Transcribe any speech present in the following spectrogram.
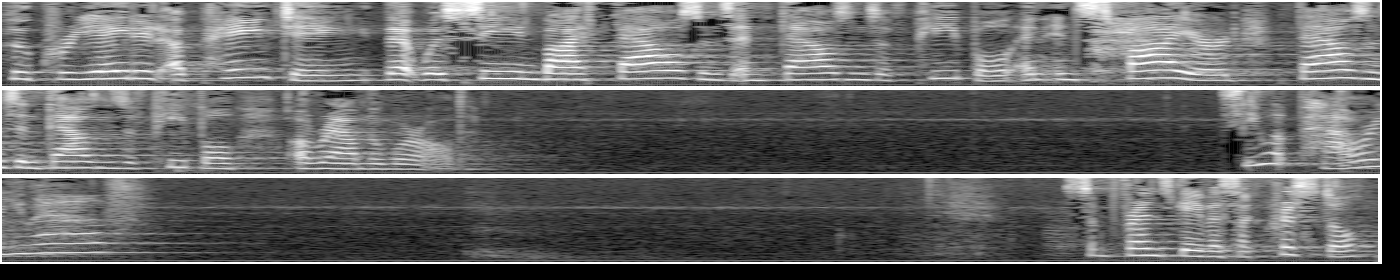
who created a painting that was seen by thousands and thousands of people and inspired thousands and thousands of people around the world. See what power you have? Some friends gave us a crystal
